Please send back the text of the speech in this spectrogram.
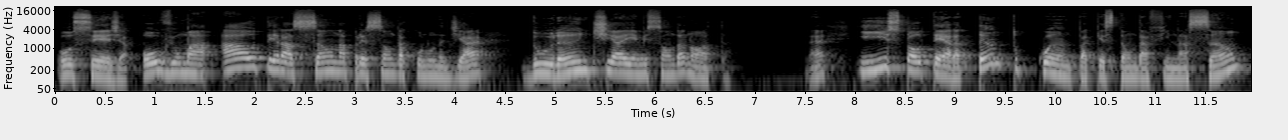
Ou seja, houve uma alteração na pressão da coluna de ar durante a emissão da nota. Né? E isto altera tanto quanto a questão da afinação,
